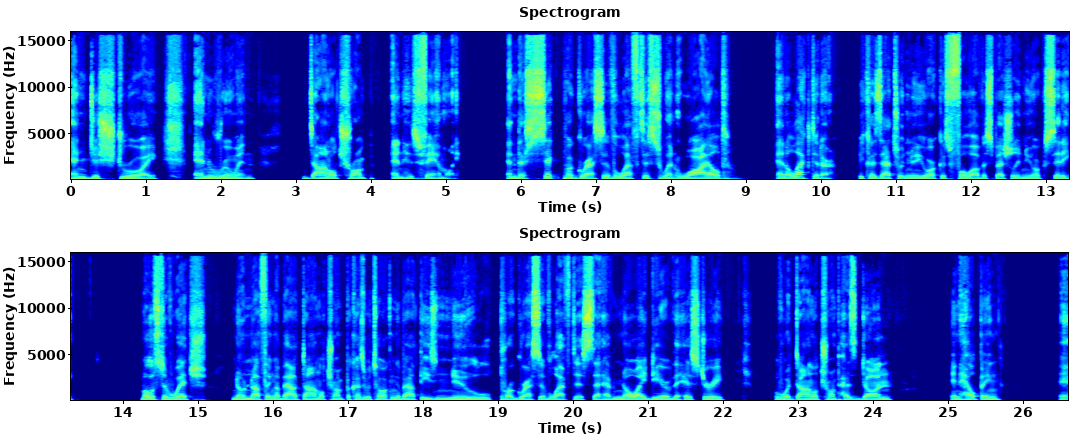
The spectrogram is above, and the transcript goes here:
and destroy and ruin Donald Trump and his family. And the sick progressive leftists went wild and elected her because that's what New York is full of, especially New York City. Most of which know nothing about Donald Trump because we're talking about these new progressive leftists that have no idea of the history of what Donald Trump has done in helping uh,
